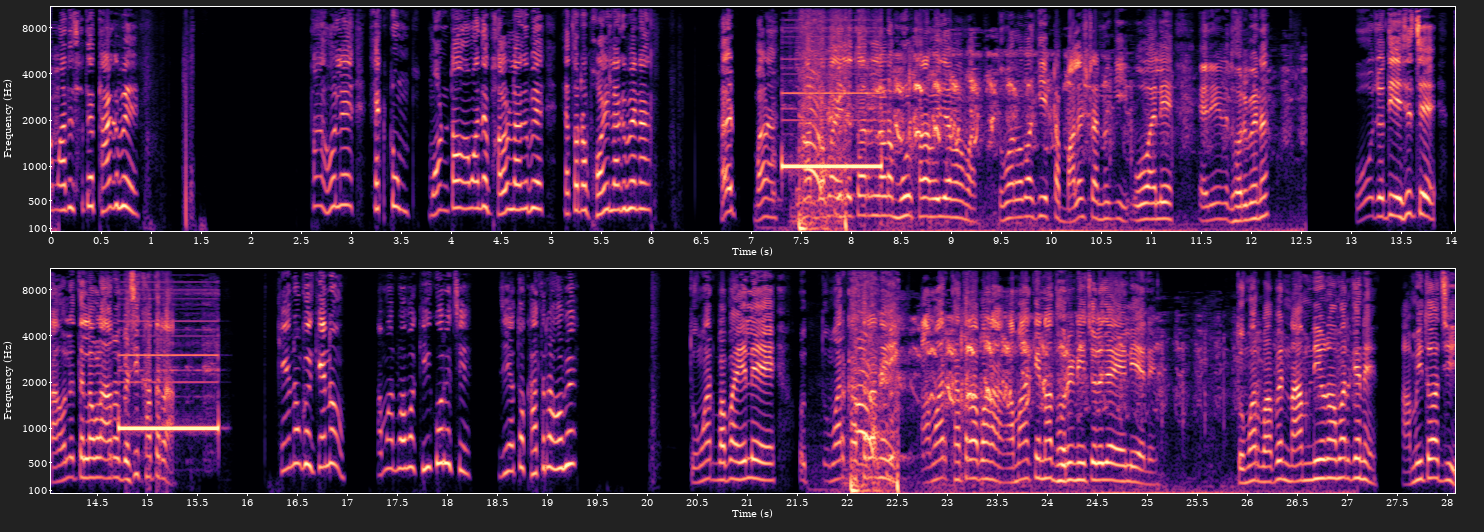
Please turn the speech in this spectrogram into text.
আমাদের সাথে থাকবে। তাহলে একটু মনটাও আমাদের ভালো লাগবে, এতটা ভয় লাগবে না। তোমার বাবা কি বেশি খাতরা। কেন কেন? আমার বাবা কি করেছে যে এত খাতরা হবে? তোমার বাবা এলে, ও তোমার খাতরা নেই, আমার খাতরা বানা, আমাকে না ধরে নিয়ে চলে যায় এলিয়েনে তোমার বাপের নাম নিও না আমার কেনে, আমি তো আছি,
